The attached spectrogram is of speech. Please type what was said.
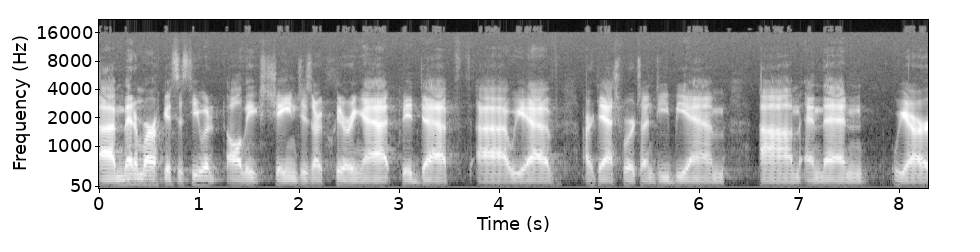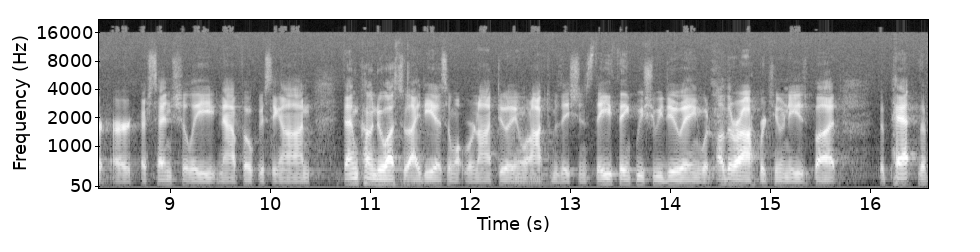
MetaMarkets to see what all the exchanges are clearing at, bid depth. Uh, we have our dashboards on DBM, um, and then we are, are essentially now focusing on them coming to us with ideas on what we're not doing, what optimizations they think we should be doing, what other opportunities. But the, the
